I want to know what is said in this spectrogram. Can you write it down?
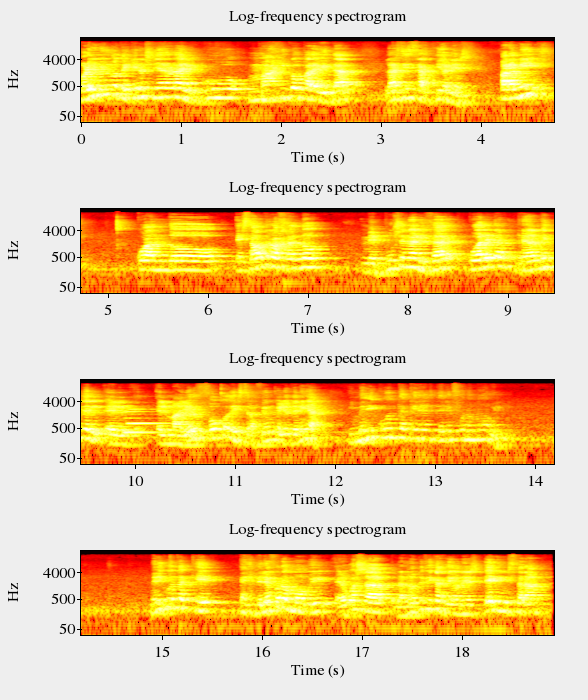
Por ello mismo te quiero enseñar ahora el cubo mágico para evitar las distracciones. Para mí, cuando estaba trabajando, me puse a analizar cuál era realmente el, el, mayor foco de distracción que yo tenía. Y me di cuenta que era el teléfono móvil. Me di cuenta que el teléfono móvil, el WhatsApp, las notificaciones, el Instagram,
